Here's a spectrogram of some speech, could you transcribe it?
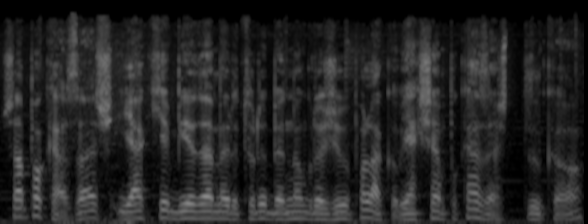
Trzeba pokazać, jakie bieda emerytury będą groziły Polakom. Ja chciałem pokazać tylko,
